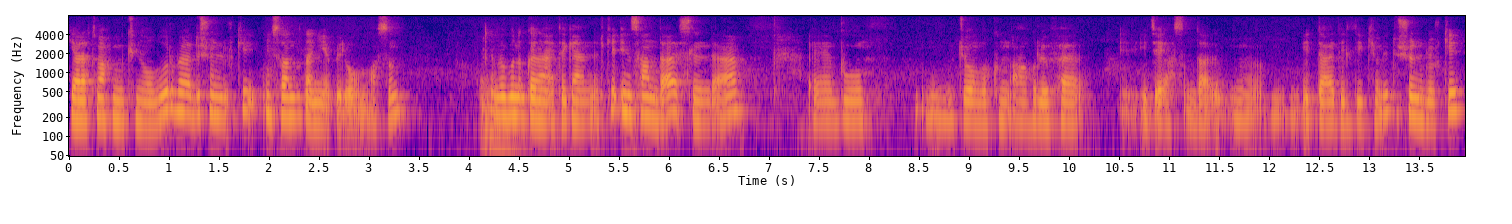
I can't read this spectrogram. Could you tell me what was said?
yaratmaq mümkün olur və düşünülür ki, insanda da niyə belə olmasın? Və bunu qənaətə gəlinir ki, insan da əslində bu John Locke-un ağır lövhə ideyasında iddia edildiyi kimi düşünülür ki,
